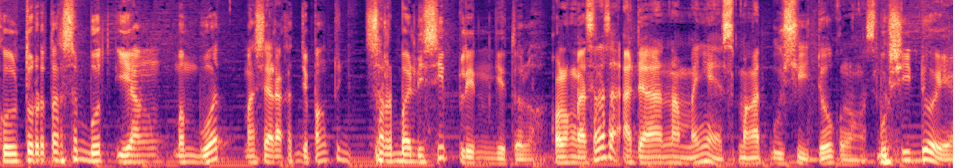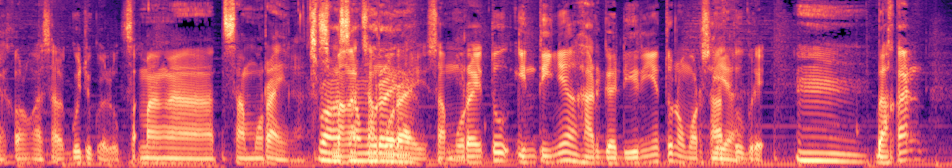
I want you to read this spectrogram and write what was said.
kultur tersebut yang membuat masyarakat Jepang tuh serba disiplin gitu loh. Kalau nggak salah ada namanya ya semangat Bushido kalau nggak salah. Bushido ya kalau nggak salah gue juga lupa. Semangat samurai lah. Semangat Semangat, samurai. samurai. Samurai itu intinya harga dirinya tuh nomor satu, Iya. bre. Hmm. Bahkan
